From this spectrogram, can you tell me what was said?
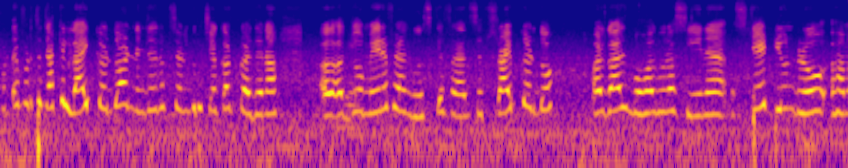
फटाफट से जाके लाइक कर दो और निंजा चैनल को भी चेकआउट कर देना। जो मेरे फ़ैन उसके फ़ैन सब्सक्राइब कर दो। और गाइस बहुत बुरा सीन है। स्टे ट्यून रहो हम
